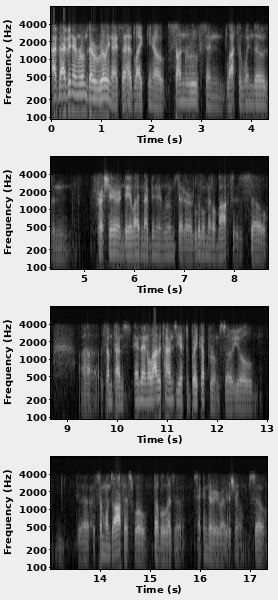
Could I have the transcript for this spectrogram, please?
I've I've been in rooms that were really nice. I had like you know sunroofs and lots of windows and fresh air and daylight, and I've been in rooms that are little metal boxes. So uh, sometimes, and then a lot of times you have to break up rooms. So you'll uh, someone's office will double as a secondary writer's room. So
